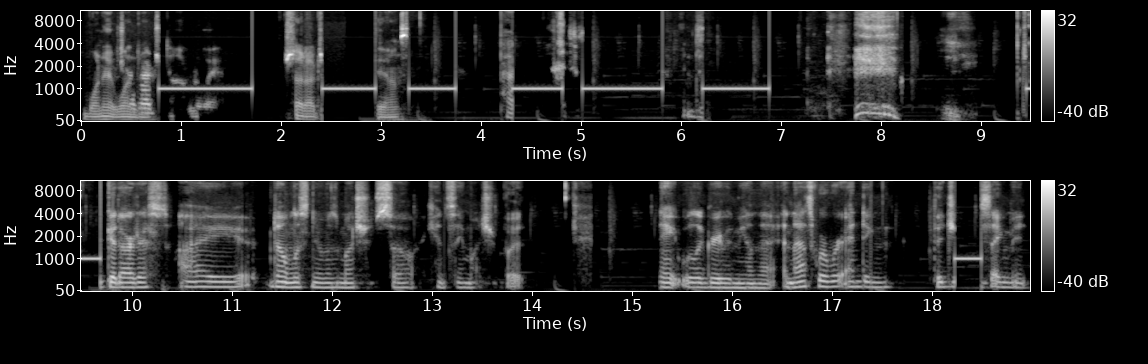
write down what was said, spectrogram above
One hit wonder. out Not really. Shout out J yeah. Good artist. I don't listen to him as much, so I can't say much. But Nate will agree with me on that, and that's where we're ending the J- segment.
